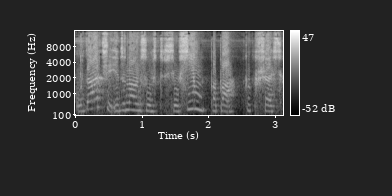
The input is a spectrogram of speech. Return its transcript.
удачі і до нових зустрічей. Всім па-па, попрощайся.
